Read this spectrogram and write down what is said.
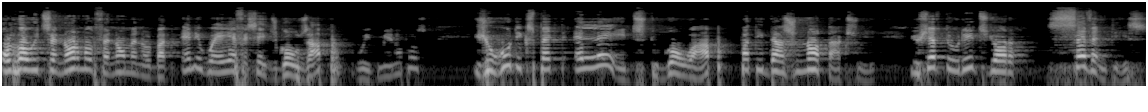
although it's a normal phenomenon, but anyway, FSH goes up with menopause, you would expect LH to go up, but it does not actually. You have to reach your 70s,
